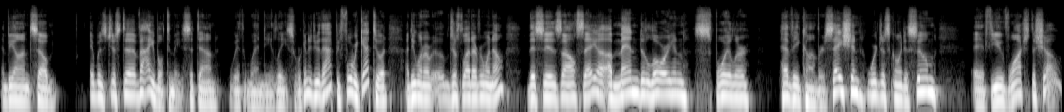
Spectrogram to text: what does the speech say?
and beyond. So it was just uh, valuable to me to sit down with Wendy Lee. So we're going to do that. Before we get to it, I do want to uh, just let everyone know this is, I'll say, a, a Mandalorian spoiler heavy conversation. We're just going to assume if you've watched the show,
